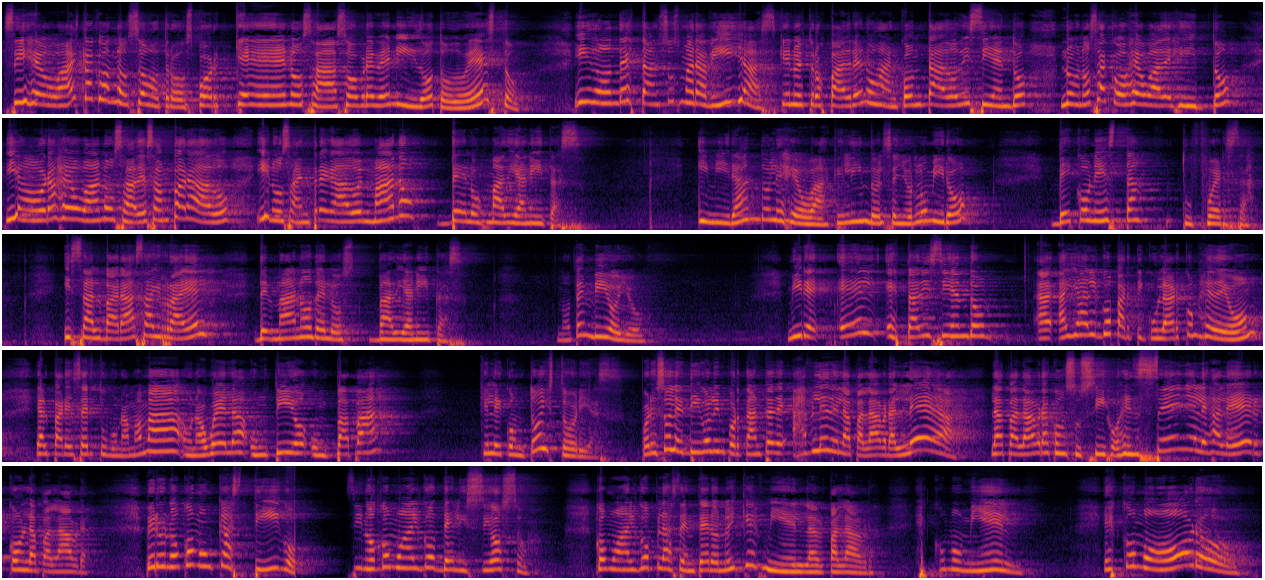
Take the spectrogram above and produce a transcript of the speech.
si Jehová está con nosotros, ¿por qué nos ha sobrevenido todo esto? ¿Y dónde están sus maravillas que nuestros padres nos han contado diciendo, no nos sacó Jehová de Egipto? Y ahora Jehová nos ha desamparado y nos ha entregado en manos de los madianitas. Y mirándole Jehová, qué lindo, el Señor lo miró, ve con esta tu fuerza y salvarás a Israel de mano de los madianitas. No te envío yo. Mire, él está diciendo, hay algo particular con Gedeón, y al parecer tuvo una mamá, una abuela, un tío, un papá, que le contó historias. Por eso les digo lo importante de hable de la palabra, lea la palabra con sus hijos, enséñeles a leer con la palabra, pero no como un castigo, sino como algo delicioso, como algo placentero. No hay que es miel la palabra, es como miel, es como oro.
